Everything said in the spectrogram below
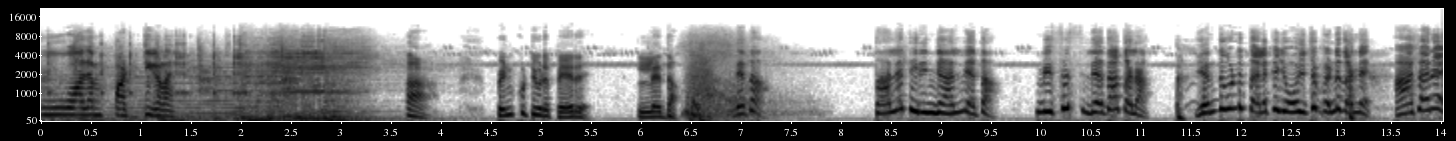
പൂവാലം പട്ടികളെ. ആ പെൺകുട്ടിയുടെ പേര് ലത. ലത. തല തിരിഞ്ഞാൽ ലത. മിസ്സസ് ലത തല എന്തുകൊണ്ട് തലക്ക് യോജിച്ച പെണ്ണ് തന്നെ? ആശാനെ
